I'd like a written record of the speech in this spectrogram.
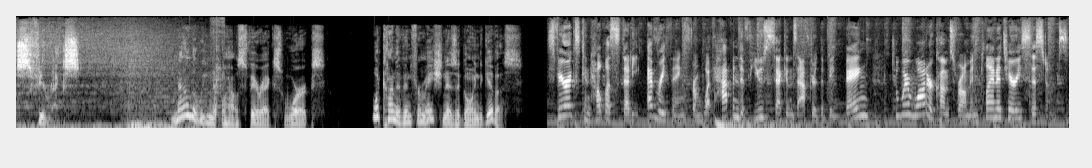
SphereX. Now that we know how SphereX works, what kind of information is it going to give us? SphereX can help us study everything from what happened a few seconds after the Big Bang to where water comes from in planetary systems.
